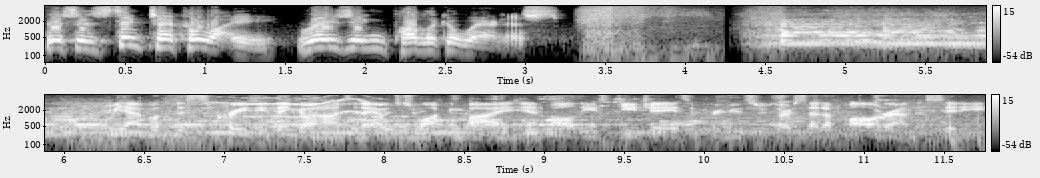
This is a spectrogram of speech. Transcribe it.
This is Think Tech Hawaii, raising public awareness. We have this crazy thing going on today. I was just walking by, and all these DJs and producers are set up all around the city.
